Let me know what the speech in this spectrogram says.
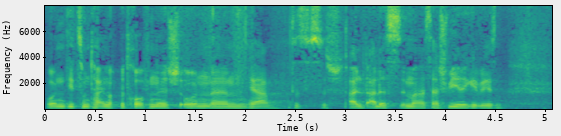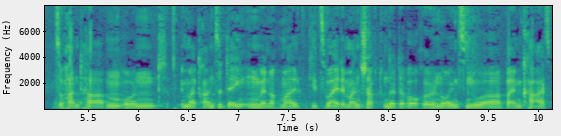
und die zum Teil noch betroffen ist. Und ähm, ja, das ist halt alles immer sehr schwierig gewesen zu handhaben und immer dran zu denken, wenn nochmal die zweite Mannschaft unter der Woche 19 Uhr beim KSV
